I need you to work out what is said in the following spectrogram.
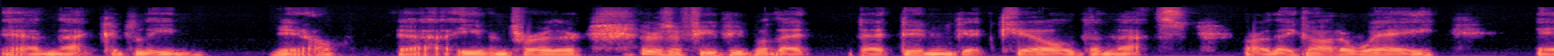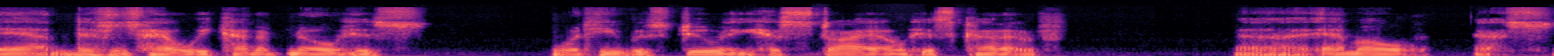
and that could lead, you know, uh, even further. There's a few people that that didn't get killed, and that's or they got away, and this is how we kind of know his what he was doing, his style, his kind of uh, mo, as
